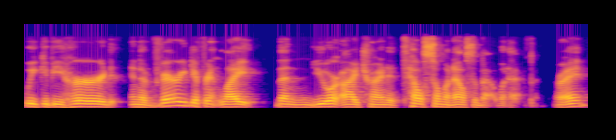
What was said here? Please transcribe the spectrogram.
we could be heard in a very different light than you or I trying to tell someone else about what happened, right?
